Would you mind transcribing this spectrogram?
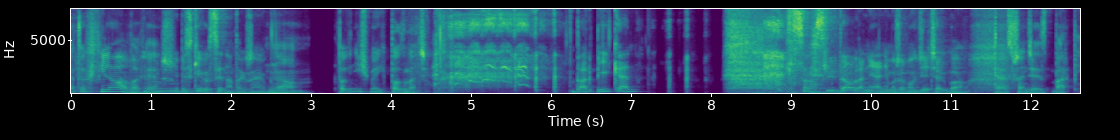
A to chwilowe, Ja wiesz. niebieskiego syna, także. No, powinniśmy ich poznać. Sweet. Dobra, nie, nie możemy o dzieciach, bo Teraz wszędzie jest Barbie.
